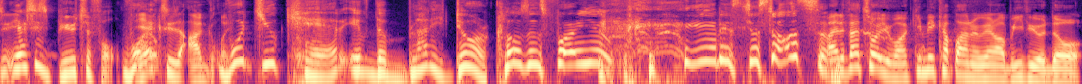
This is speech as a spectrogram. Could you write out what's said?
Yes is beautiful. The What- X is ugly. Would you care if the bloody door closes for you? it is just awesome. Mate, if that's all you want, give me a couple hundred and I'll give you a door.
